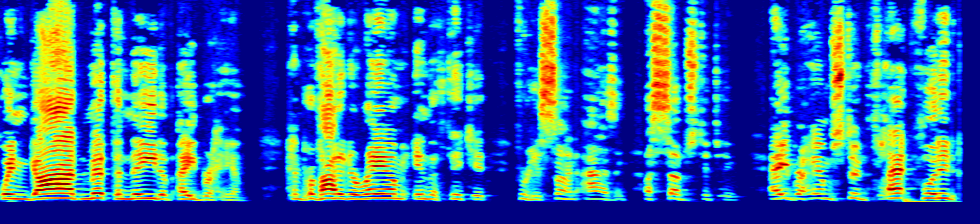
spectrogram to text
When God met the need of Abraham and provided a ram in the thicket for his son Isaac, a substitute. Abraham stood flat footed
